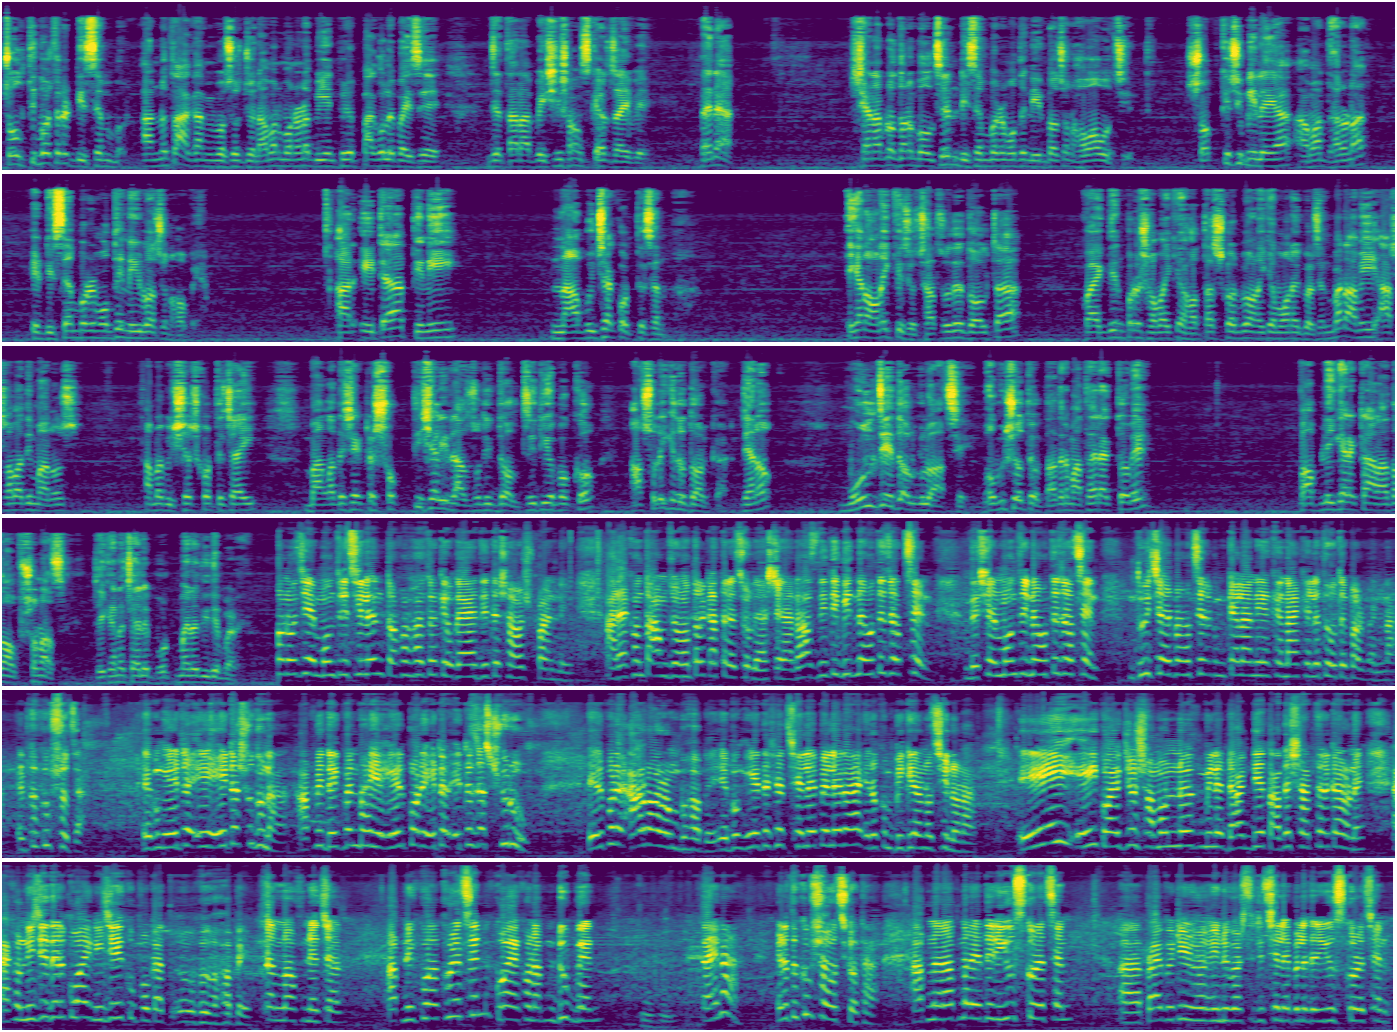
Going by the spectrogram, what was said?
চলতি বছরের ডিসেম্বর আর নয়তো আগামী বছর জন্য। আমার মনে হয় বিএনপির পাগলে পাইছে যে তারা বেশি সংস্কার চাইবে, তাই না? সেনাপ্রধান বলছেন, ডিসেম্বরের মধ্যে নির্বাচন হওয়া উচিত। সবকিছু মিলাইয়া আমার ধারণা, এই ডিসেম্বরের মধ্যে নির্বাচন হবে। আর এটা তিনি না বুঝা করতেছেন না। এখানে অনেক কিছু। ছাত্রদের দলটা কয়েকদিন পরে সবাইকে হতাশ করবে, অনেকে মনে করছেন। বাট আমি আশাবাদী মানুষ আমরা বিশ্বাস করতে চাই বাংলাদেশে একটা শক্তিশালী রাজনৈতিক দল, তৃতীয় পক্ষ আসলে কিন্তু দরকার। যেন মূল যে দলগুলো আছে, ভবিষ্যতেও তাদের মাথায় রাখতে হবে পাবলিকের একটা আলাদা অপশন আছে যেখানে চাইলে ভোট মেরে দিতে পারে। তখন যে মন্ত্রী ছিলেন তখন হয়তো কেউ গায়ে দিতে সাহস পাননি। আর এখন তো আমজনতার কাতারে চলে আসে। আর রাজনীতিবিদ না হতে যাচ্ছেন দেশের মন্ত্রী না হতে যাচ্ছেন দুই চারবার হচ্ছে এরকম কেলা নিয়ে না খেলে তো হতে পারবেন না। এটা খুব সোজা। এবং এটা এটা শুধু না। আপনি দেখবেন ভাই এরপরে এটা এটা যা শুরু। এরপরে আরও আরম্ভ হবে। এবং এ দেশের ছেলেপেলেরা এরকম বিজ্ঞানও ছিল না। এই এই কয়েকজন সমন্বয়ক মিলে ডাক দিয়ে তাদের স্বার্থের কারণে এখন নিজেদের কুয়ায় নিজেই উপকার হবে। অফ নেচার আপনি কুয়া খুঁড়েছেন কুয়া এখন আপনি ডুববেন। তাই না? এটা তো খুব সহজ কথা। আপনারা আপনারা এদের ইউজ করেছেন। প্রাইভেট ইউনিভার্সিটি ছেলেপেলেদের ইউজ করেছেন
